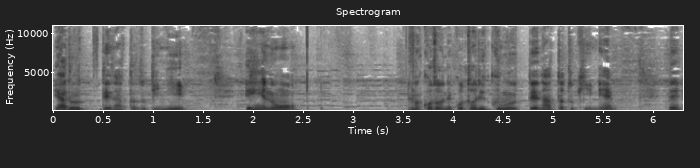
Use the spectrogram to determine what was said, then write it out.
やるってなった時に、A のまあ、ことをね、こう取り組むってなった時にね、で、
